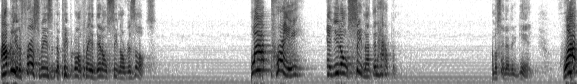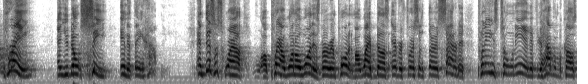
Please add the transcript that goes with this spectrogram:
I believe the first reason that people don't pray is they don't see no results. Why pray and you don't see nothing happen? I'm going to say that again. Why pray and you don't see anything happening? And this is why uh, Prayer 101 is very important. My wife does every first and third Saturday. Please tune in if you haven't because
